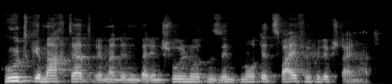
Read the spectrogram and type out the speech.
gut gemacht hat, wenn man denn bei den Schulnoten sind. Note 2 für Philipp Steinhardt.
